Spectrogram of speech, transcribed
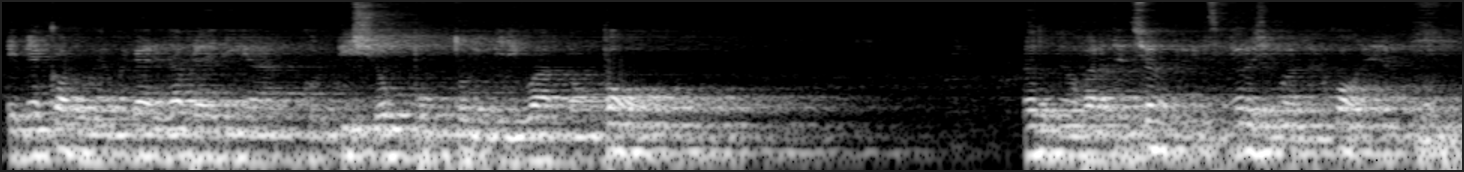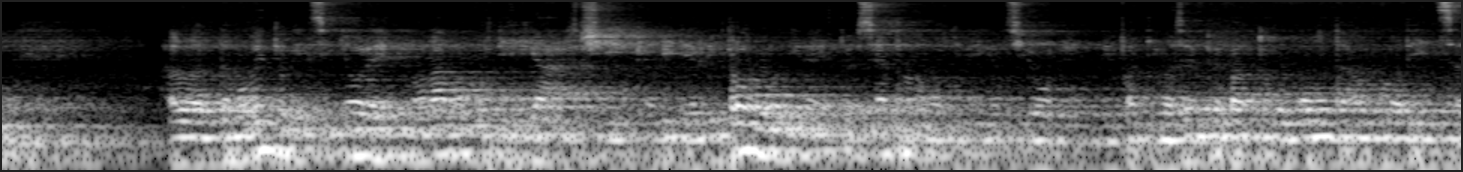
e mi accorgo che magari la predica colpisce un punto che mi riguarda un po', Noi dobbiamo fare attenzione perché il Signore ci guarda il cuore. Eh? Allora, dal momento che il Signore non ama mortificarci, capite, il rimprovero diretto è sempre una mortificazione, infatti va sempre fatto con molta oculatezza.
